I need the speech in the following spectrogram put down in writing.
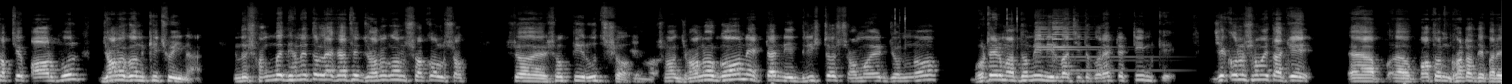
সবচেয়ে পাওয়ারফুল জনগণ কিছুই না। কিন্তু সংবিধানে তো লেখা আছে জনগণ সকল শক্তির উৎস। জনগণ একটা নির্দিষ্ট সময়ের জন্য ভোটের মাধ্যমে নির্বাচিত করে একটা টিমকে যে কোনো সময় তাকে পতন ঘটাতে পারে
